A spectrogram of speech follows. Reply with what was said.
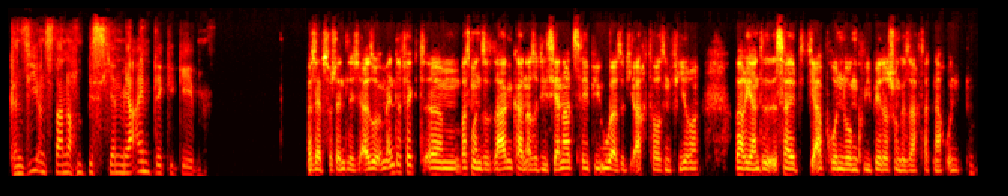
können Sie uns da noch ein bisschen mehr Einblicke geben? Selbstverständlich. Also im Endeffekt, ähm, was man so sagen kann, also die Sienna CPU, also die 8004er Variante, ist halt die Abrundung, wie Peter schon gesagt hat, nach unten.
